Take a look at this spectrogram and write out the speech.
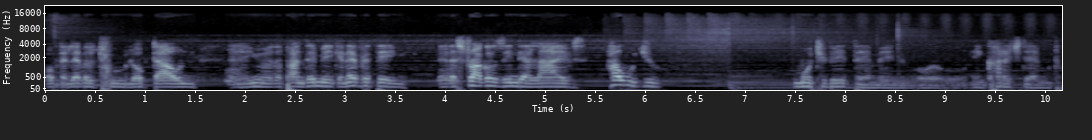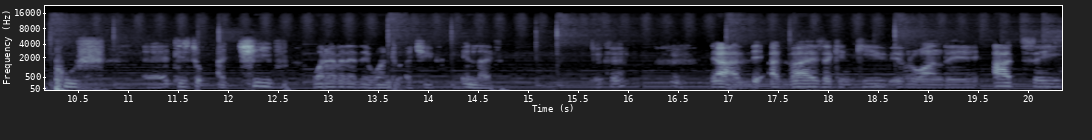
of the level two lockdown, uh, you know, the pandemic and everything, uh, the struggles in their lives? How would you motivate them and or, encourage them to push, uh, at least to achieve whatever that they want to achieve in life? Okay. Yeah, the advice I can give everyone, the I'd say,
